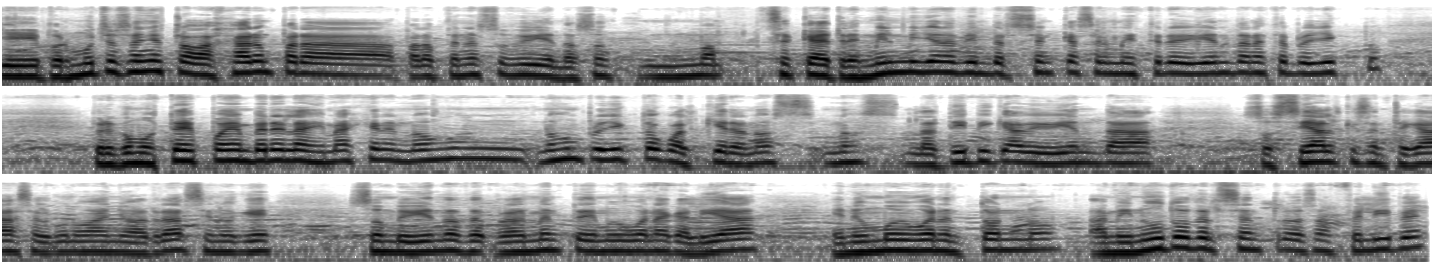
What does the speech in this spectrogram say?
que por muchos años trabajaron para, para obtener sus viviendas. Son cerca de 3 mil millones de inversión que hace el Ministerio de Vivienda en este proyecto, pero como ustedes pueden ver en las imágenes, no es un, no es un proyecto cualquiera, no es, no es la típica vivienda social que se entregaba hace algunos años atrás, sino que son viviendas realmente de muy buena calidad, en un muy buen entorno, a minutos del centro de San Felipe.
